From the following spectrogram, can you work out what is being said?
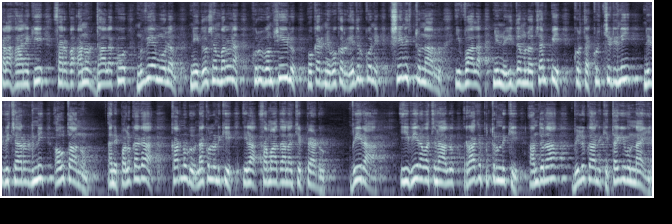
కలహానికి సర్వ అనర్థాలకు నువ్వే మూలం. నీ దోషం వలన కురు వంశీయులు ఒకరిని ఒకరు ఎదుర్కొని క్షీణిస్తున్నారు. ఇవాళ నిన్ను యుద్ధంలో చంపి కృత కృత్యుడిని నిర్విచారుడిని అవుతాను. అని పలుకగా కర్ణుడు నకులునికి ఇలా సమాధానం చెప్పాడు. వీర ఈ వీరవచనాలు రాజపుత్రునికి అందున విలుకానికి తగి ఉన్నాయి.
